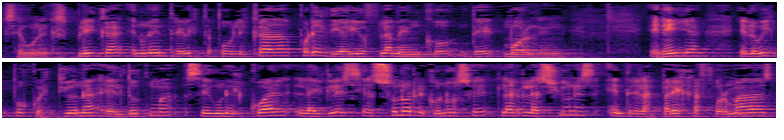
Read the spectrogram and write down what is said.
según explica en una entrevista publicada por el diario flamenco de Morgan. En ella, el obispo cuestiona el dogma según el cual la Iglesia solo reconoce las relaciones entre las parejas formadas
